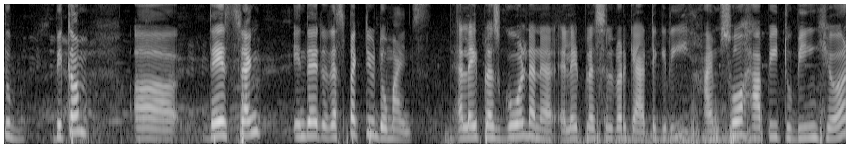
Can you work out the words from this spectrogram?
to become uh, their strength in their respective domains Elite plus gold and Elite plus silver category. I'm so happy to being here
